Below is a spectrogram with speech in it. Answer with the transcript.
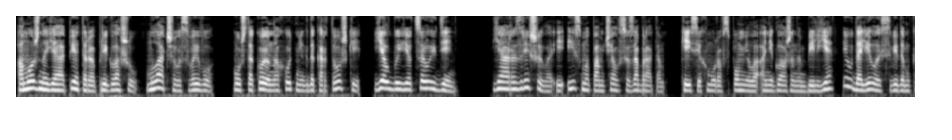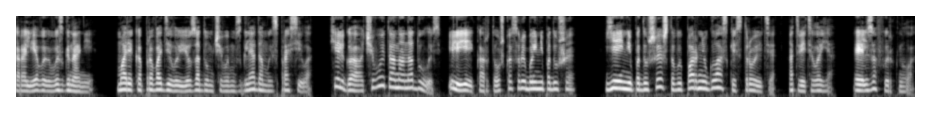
«А можно я Петера приглашу, младшего своего? Уж такой он охотник до картошки, ел бы ее целый день. Я разрешила, и Исма помчался за братом. Кейси хмуро вспомнила о неглаженном белье и удалилась с видом королевы в изгнании. Марика проводила ее задумчивым взглядом и спросила. «Хельга, а чего это она надулась? Или ей картошка с рыбой не по душе?» «Ей не по душе, что вы парню глазки строите», — ответила я. Эльза фыркнула.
